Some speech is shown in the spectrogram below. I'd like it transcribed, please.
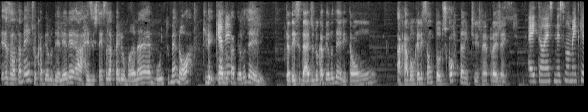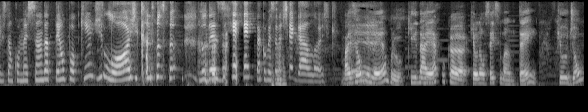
Exatamente, o cabelo dele, ele, a resistência da pele humana é muito menor que, que a do cabelo dele. Que a densidade do cabelo dele. Então, acabam que eles são todos cortantes, né, pra gente. É, então é nesse momento que eles estão começando a ter um pouquinho de lógica no, no desenho. tá começando a chegar a lógica. Mas é... eu me lembro que na época, que eu não sei se mantém, que o John,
